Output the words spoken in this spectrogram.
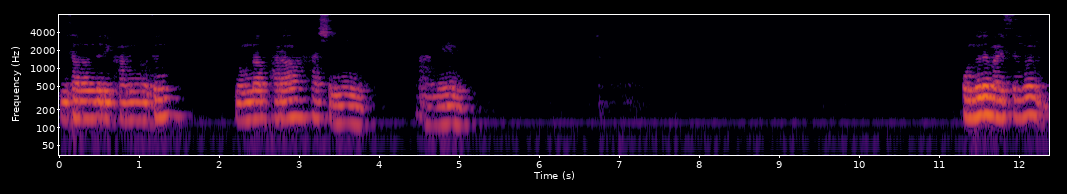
이 사람들이 가는 것은 용납하라 하시니 아멘. 오늘의 말씀은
